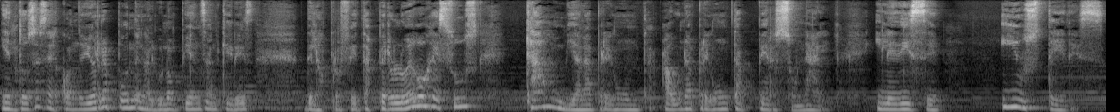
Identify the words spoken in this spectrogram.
Y entonces es cuando ellos responden, algunos piensan que eres de los profetas, pero luego Jesús cambia la pregunta a una pregunta personal y le dice, ¿y ustedes?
